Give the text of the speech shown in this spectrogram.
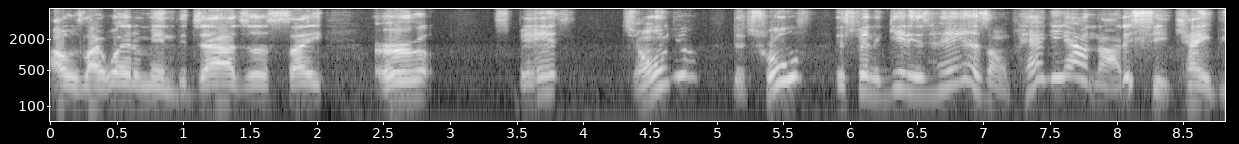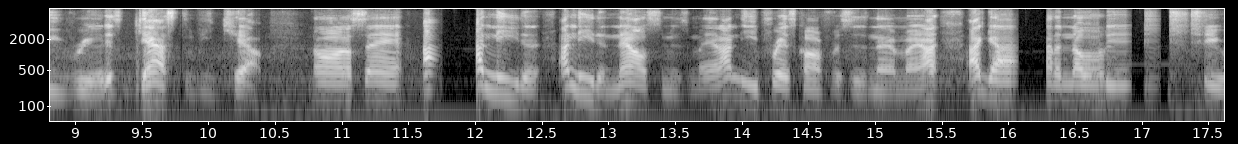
I was like, wait a minute, did y'all just say Earl Spence Jr.? The truth is finna get his hands on Pacquiao? Nah, this shit can't be real. This got to be kept. You know what I'm saying? I, I need a, I need announcements, man. I need press conferences now, man. I, I gotta know this shit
